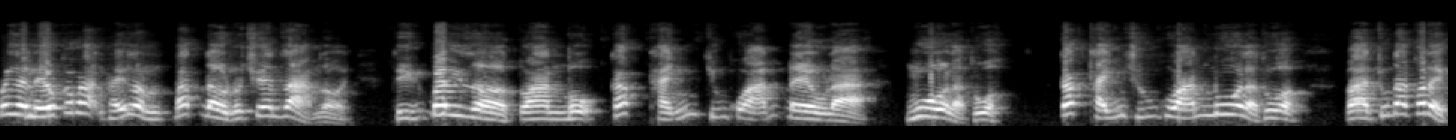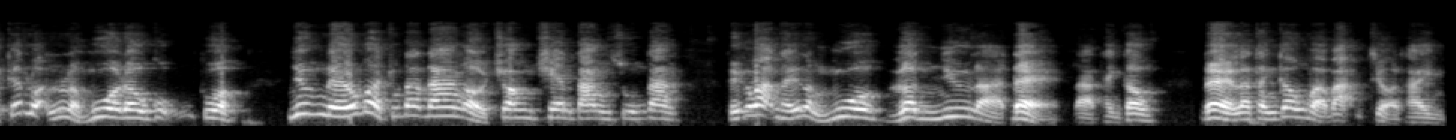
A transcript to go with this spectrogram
Bây giờ nếu các bạn thấy là bắt đầu nó trend giảm rồi, thì bây giờ toàn bộ các thánh chứng khoán đều là mua là thua. Các thánh chứng khoán mua là thua. Và chúng ta có thể kết luận luôn là mua đâu cũng thua. Nhưng nếu mà chúng ta đang ở trong chen tăng, xuống tăng, thì các bạn thấy rằng mua gần như là để là thành công. Để là thành công và bạn trở thành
